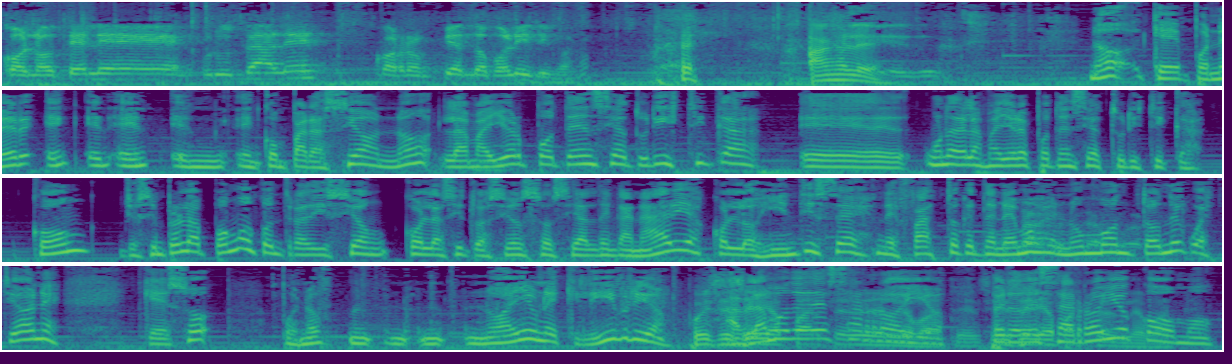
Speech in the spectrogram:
con hoteles brutales corrompiendo políticos. Ángeles. No, que poner en, en, en, comparación, ¿no? La mayor potencia turística, eh, una de las mayores potencias turísticas con, yo siempre la pongo en contradicción con la situación social de Canarias, con los índices nefastos que tenemos en un montón de cuestiones, que eso pues no, no hay un equilibrio. Pues Hablamos de desarrollo, pero desarrollo cómo.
